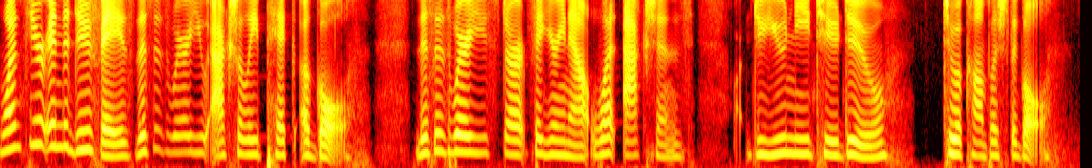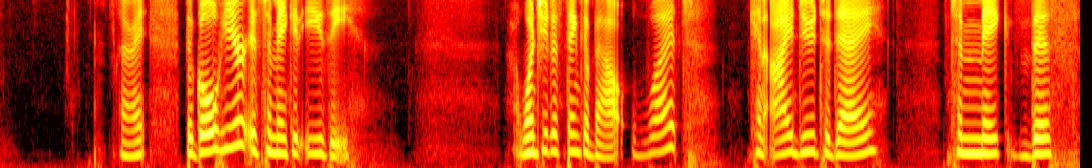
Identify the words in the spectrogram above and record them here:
once you're in the do phase, this is where you actually pick a goal. This is where you start figuring out what actions do you need to do to accomplish the goal. All right. The goal here is to make it easy. I want you to think about what can I do today to make this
